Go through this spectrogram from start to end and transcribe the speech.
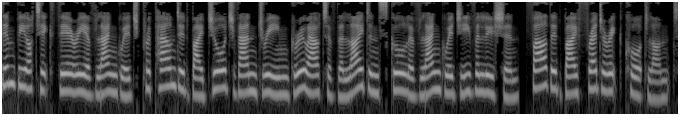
symbiotic theory of language propounded by George Van Driem grew out of the Leiden school of language evolution, fathered by Frederik Kortlandt.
